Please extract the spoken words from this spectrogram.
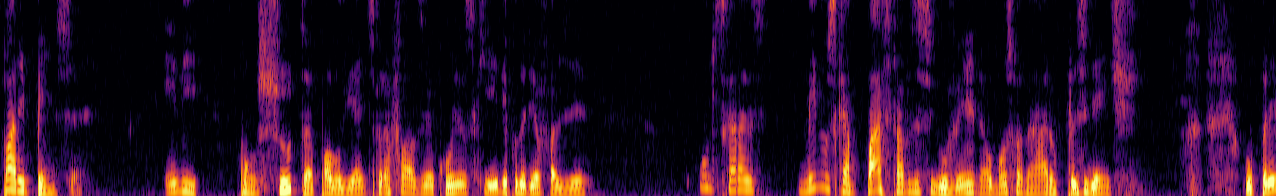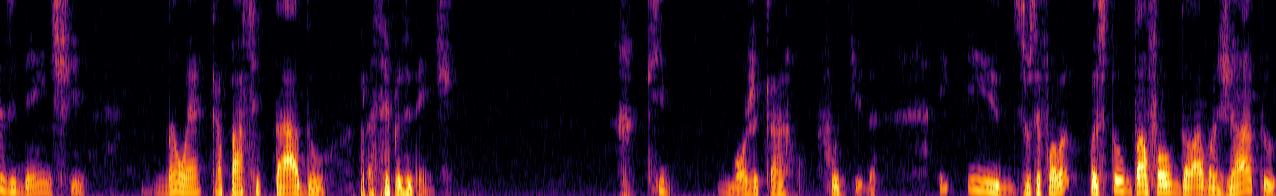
para e pensa. Ele consulta Paulo Guedes para fazer coisas que ele poderia fazer. Um dos caras menos capacitados desse governo é o Bolsonaro, o presidente. O presidente não é capacitado para ser presidente. Que lógica fodida. E, e, se você fala, você não tá falando da Lava Jato,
